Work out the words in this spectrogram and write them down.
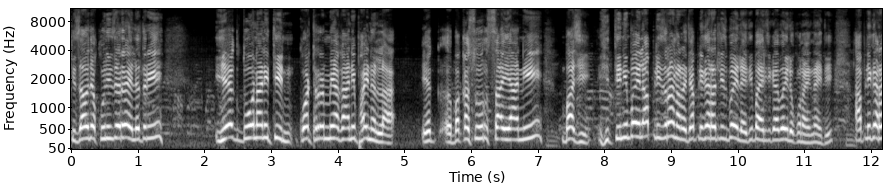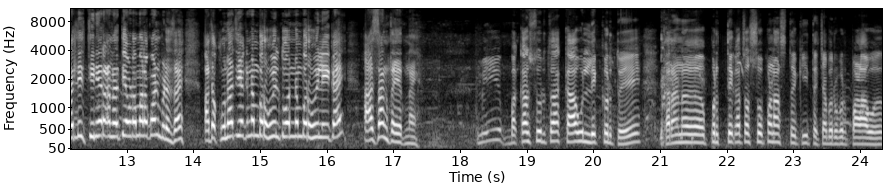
की जाऊ द्या कुणी जरी राहिलं तरी एक दोन आणि तीन क्वार्टर मेघा आणि फायनलला एक बकासूर साई आणि बाजी. ही तिन्ही बैल आपलीच राहणार आहे आपली घरातलीच बैल आहे ती बाहेरची काय बैल कोणाची नाही ती. आपली घरातलीच तिन्ही राहणार तेवढा मला कॉन्फिडन्स आहे. आता कुणाची एक नंबर होईल दोन नंबर होईल हे काय? आज सांगता येत नाही. मी बकासूरचा का उल्लेख करतोय? कारण प्रत्येकाचं स्वप्न असतं की त्याच्याबरोबर पळावं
